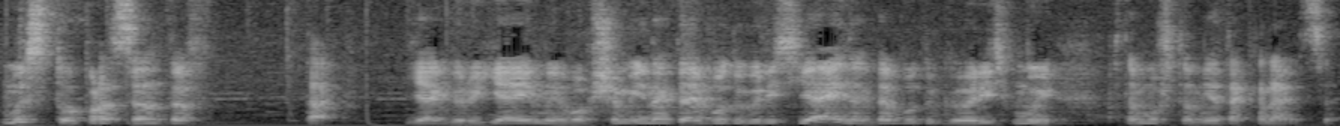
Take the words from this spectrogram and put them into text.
Мы 100%, так, я говорю я и мы. В общем, иногда я буду говорить я, иногда буду говорить мы, потому что мне так нравится.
